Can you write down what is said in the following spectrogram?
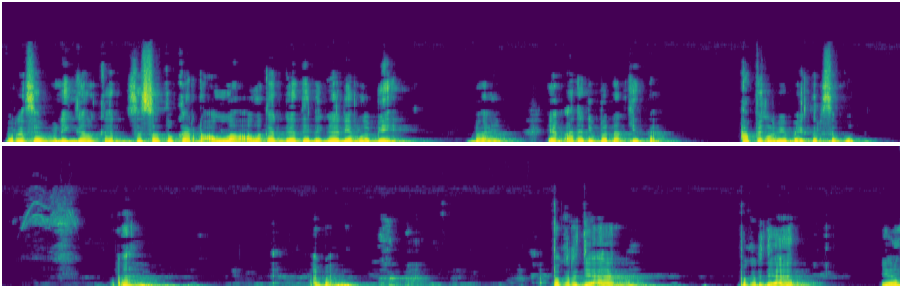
Berhasil meninggalkan sesuatu karena Allah, Allah akan ganti dengan yang lebih baik. Yang ada di benak kita. Apa yang lebih baik tersebut? Ah? Apa? Pekerjaan? Pekerjaan? Yang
